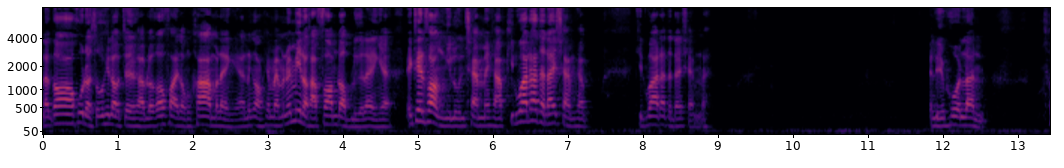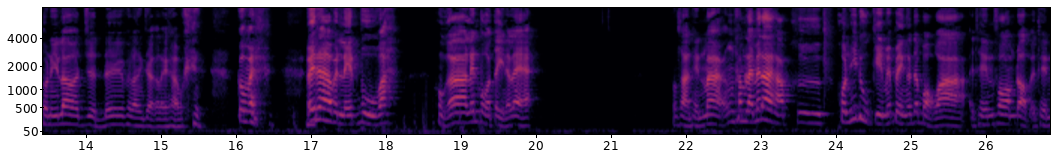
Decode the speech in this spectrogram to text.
แล้วก็คู่ต่อสู้ที่เราเจอครับ แล้วก็ฝ่ายตรงข้ามอะไรอย่างเงี้ยนึกออกใช่ไหมมันไม่มีหรอกครับฟอร์มดรอปหรืออะไรอย่างเงี้ยเอ็กเทนฟอร์มมีลุ้นแชมป์ไหมครับ คิดว่าน่าจะได้แชมป์ครับ คิดว่าน่าจะได้แชมป์นะอลีพูดลั่นเท่านี้เราจะได้พลังจากอะไรครับ ก็ไม่เฮ้ยถ้าเป็นเลดบูปะผมก็เล่นปกตินั่นแหละสงสารเทนมากทำอะไรไม่ได้ครับ คือคนที่ดูเกมไม่เป็นก็จะบอกว่าไอเทนฟอร์มดรอปไอเทน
